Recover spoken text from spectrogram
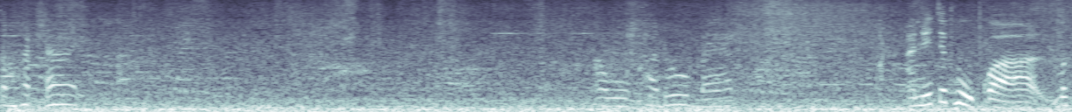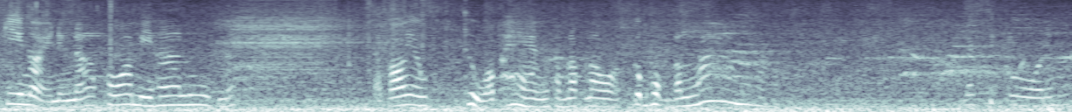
สัมผัสได้อะโวคาโดแบ็กอันนี้จะถูกกว่าเมื่อกี้หน่อยหนึ่งนะ เพราะว่ามี5ลูกนะ แต่ก็ยังถือว่าแพงสำหรับเราเกือบ6ดอลลาร์นะคะเม็กซิโกนะคะ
